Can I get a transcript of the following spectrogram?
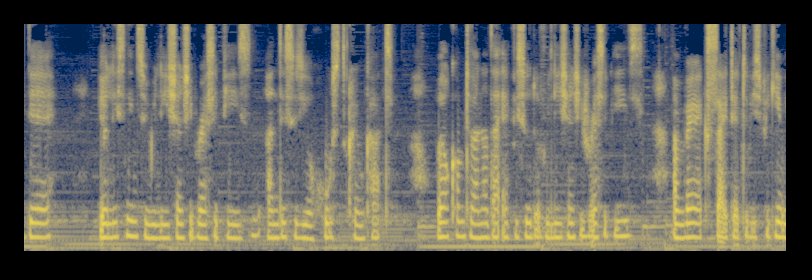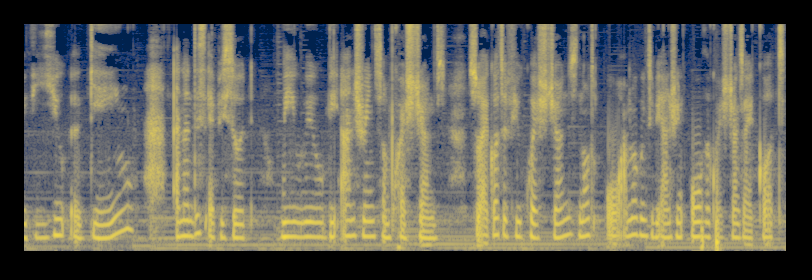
there, you're listening to Relationship Recipes, and this is your host, Cream Cat. Welcome to another episode of Relationship Recipes. I'm very excited to be speaking with you again. And on this episode, we will be answering some questions. So I got a few questions, not all. I'm not going to be answering all the questions I got,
